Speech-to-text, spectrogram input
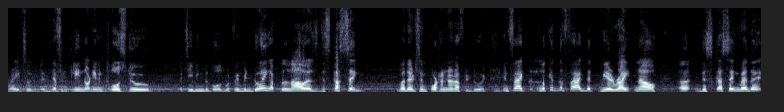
right? So definitely not even close to achieving the goals. What we've been doing up till now is discussing whether it's important enough to do it. In fact, look at the fact that we are right now uh, discussing whether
